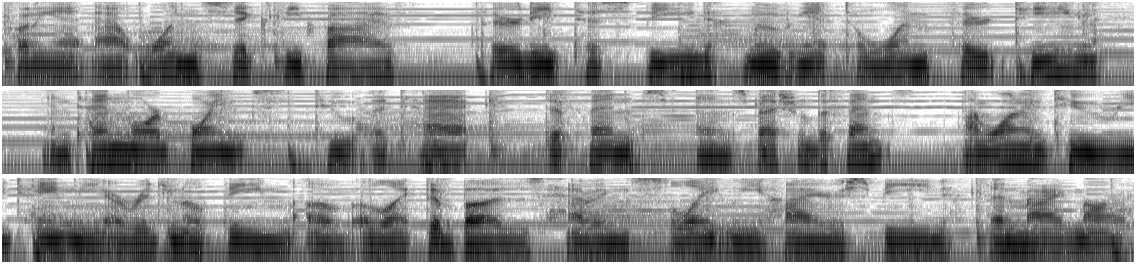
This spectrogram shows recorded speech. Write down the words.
putting it at 165, 30 to speed, moving it to 113, and 10 more points to attack, defense, and special defense. I wanted to retain the original theme of Electabuzz having slightly higher speed than Magmar,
